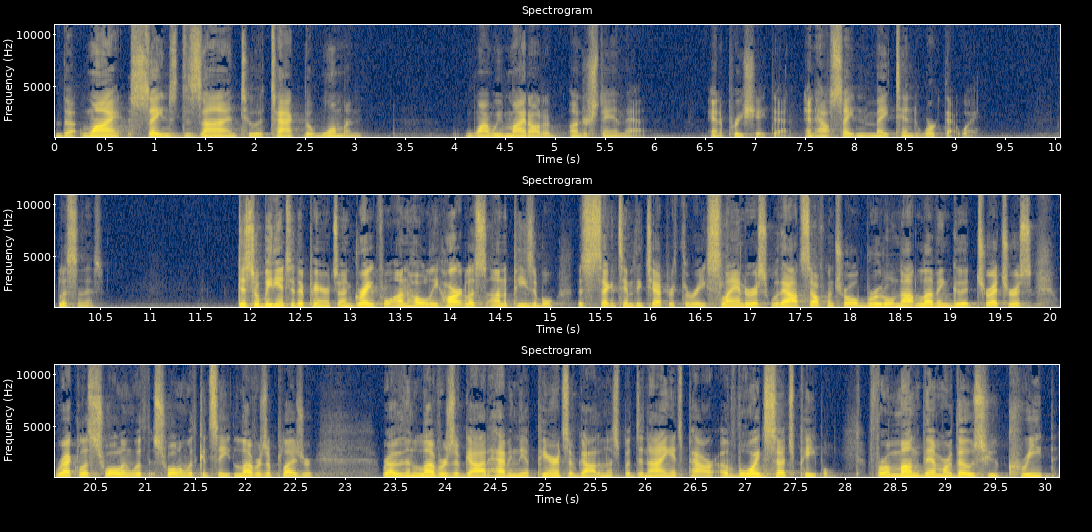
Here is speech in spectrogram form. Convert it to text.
the, why Satan's designed to attack the woman, why we might ought to understand that and appreciate that, and how Satan may tend to work that way. Listen to this disobedient to their parents, ungrateful, unholy, heartless, unappeasable. This is 2 Timothy chapter 3. Slanderous, without self control, brutal, not loving good, treacherous, reckless, swollen with, swollen with conceit, lovers of pleasure rather than lovers of God, having the appearance of godliness but denying its power. Avoid such people, for among them are those who creep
